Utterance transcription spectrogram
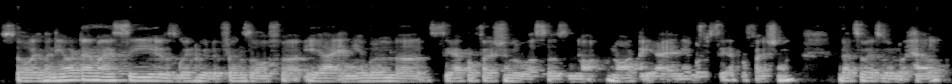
So in the near term, I see it is going to be a difference of uh, AI-enabled uh, CI professional versus not not AI-enabled CI professional. That's where it's going to help.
